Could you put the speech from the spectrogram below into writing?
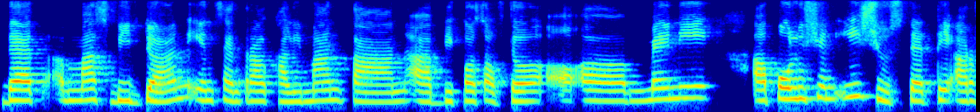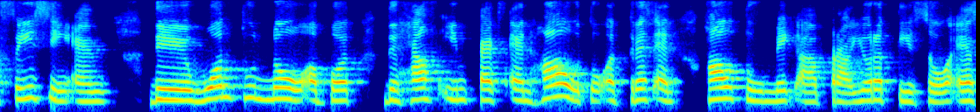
that must be done in Central Kalimantan uh, because of the uh, uh, many uh, pollution issues that they are facing and they want to know about the health impacts and how to address and how to make a priority. So as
